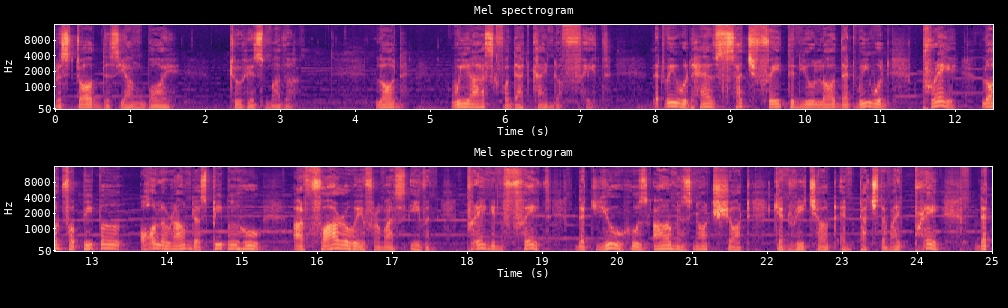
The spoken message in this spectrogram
restored this young boy to his mother. Lord, we ask for that kind of faith that we would have such faith in you, Lord, that we would pray, Lord, for people all around us, people who are far away from us, even, praying in faith that you, whose arm is not short, can reach out and touch them. I pray that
